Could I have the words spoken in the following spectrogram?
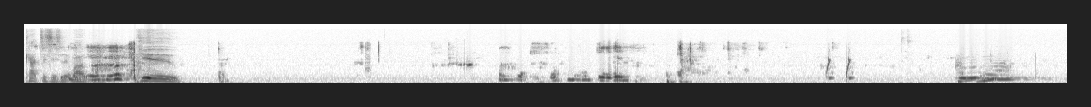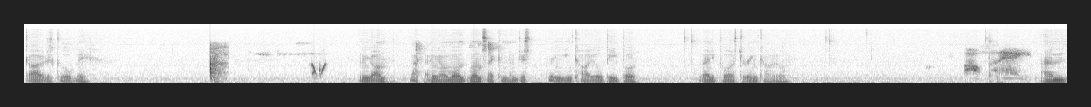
Cactuses look right. Mhm. Phew. Kyle just called me. Hang on, back. Hang on, one one second. I'm just ringing Kyle, people. I only paused to ring Kyle. Oh. Um,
